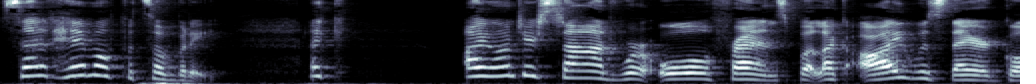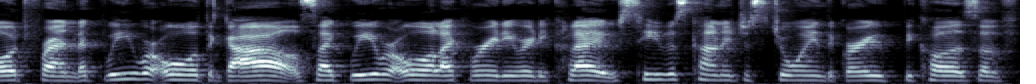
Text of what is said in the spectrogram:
Set him up with somebody. Like I understand we're all friends, but like I was their good friend. Like we were all the gals. Like we were all like really, really close. He was kind of just joined the group because of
